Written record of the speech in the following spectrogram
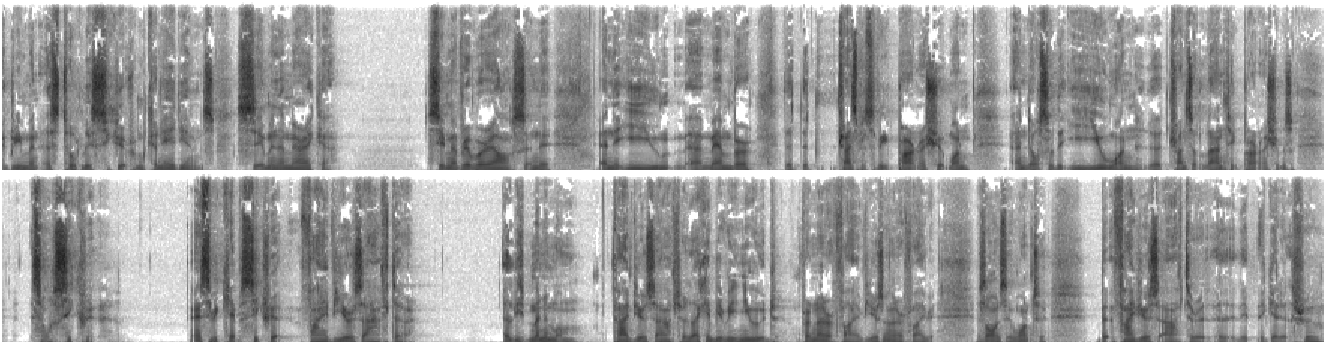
agreement is totally secret from Canadians. Same in America. Same everywhere else. And the and the EU uh, member, the, the Trans-Pacific Partnership one, and also the EU one, the Transatlantic Partnership, it's all secret. And it's to be kept secret five years after, at least minimum five years after. That can be renewed for another five years, another five years, as long as they want to. But five years after it, uh, they, they get it through.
